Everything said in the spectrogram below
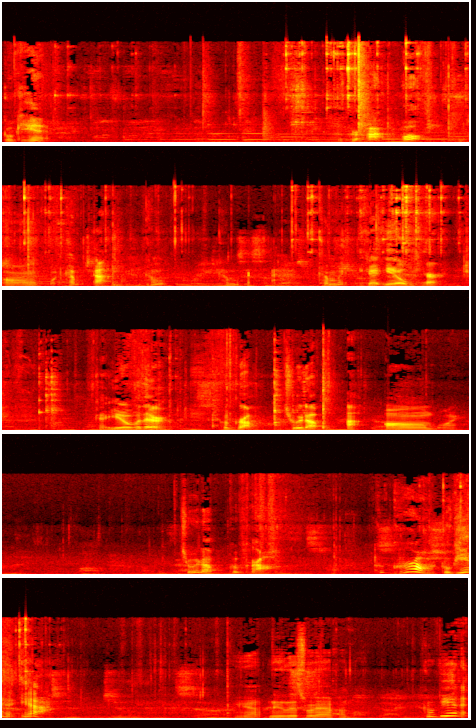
Go get it. Girl. Ah, oh! Oh, what? Come, ah, come, come, come. You gotta eat over here. You gotta eat over there. Good girl. Chew it up. Ah, oh boy. Chew it up. Good girl. Good girl. Go get it. Yeah. Yeah, knew this would happen. Go get it.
